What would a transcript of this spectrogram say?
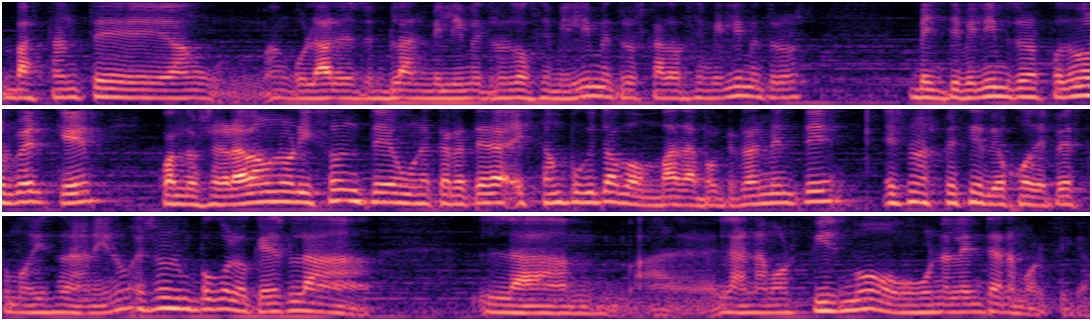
bastante ang- angulares, en plan milímetros, 12 milímetros, 14 milímetros, 20 milímetros, podemos ver que cuando se graba un horizonte o una carretera está un poquito abombada, porque realmente es una especie de ojo de pez, como dice Dani, ¿no? Eso es un poco lo que es la, la- el anamorfismo o una lente anamórfica.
